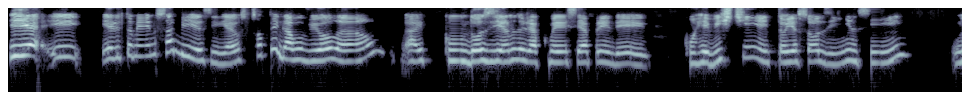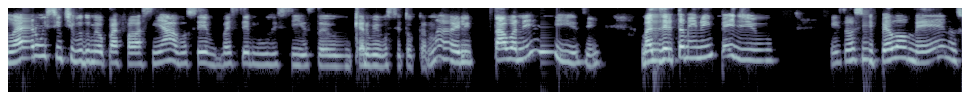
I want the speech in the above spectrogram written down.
e, e, ele também não sabia, assim, aí eu só pegava o violão, aí com 12 anos eu já comecei a aprender com revistinha, então ia sozinha, assim, não era um incentivo do meu pai falar assim, ah, você vai ser musicista, eu quero ver você tocando, não, ele tava nem aí, assim, mas ele também não impediu, então, assim, pelo menos,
